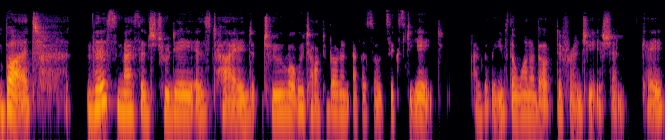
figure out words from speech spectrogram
but this message today is tied to what we talked about in episode 68, I believe, the one about differentiation. Okay.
